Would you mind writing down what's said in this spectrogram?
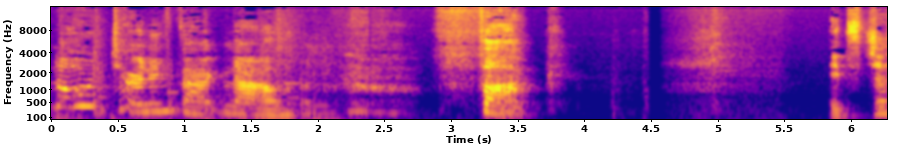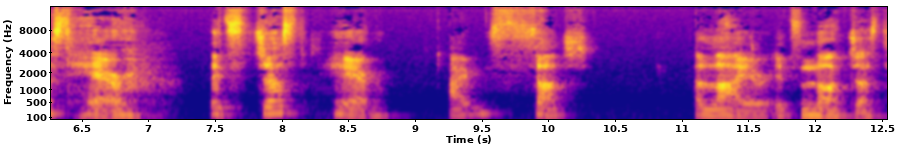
no turning back now. Fuck. It's just hair. It's just hair. I'm such a liar. It's not just.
